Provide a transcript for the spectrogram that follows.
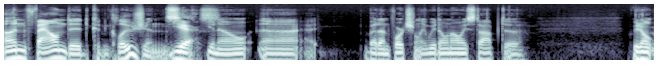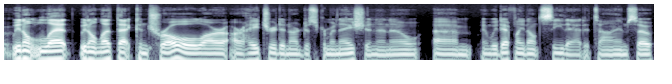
unfounded conclusions Yes. you know uh, but unfortunately we don't always stop to we don't we don't let we don't let that control our, our hatred and our discrimination you know um, and we definitely don't see that at times so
